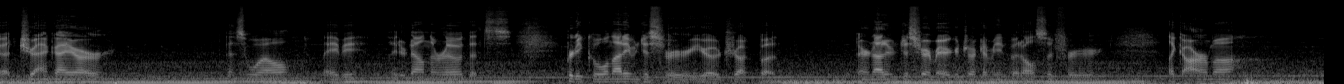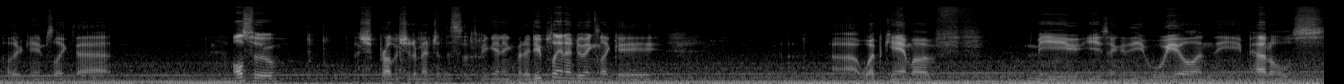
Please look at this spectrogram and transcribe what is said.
A TrackIR as well, maybe, later down the road. That's pretty cool, not even just for Euro Truck, but, or not even just for American Truck, I mean, but also for, like, Arma, other games like that. Also, I should, probably should have mentioned this at the beginning, but I do plan on doing, like, a uh, webcam of me using the wheel and the pedals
